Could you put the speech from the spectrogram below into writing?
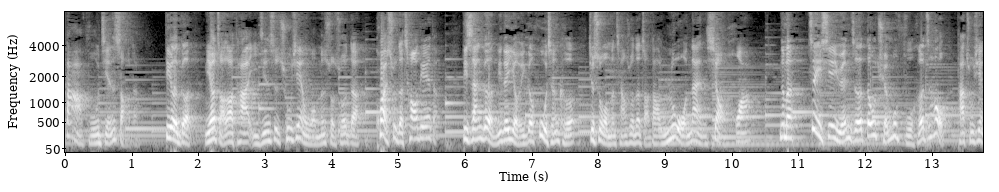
大幅减少的。第二个，你要找到它已经是出现我们所说的快速的超跌的。第三个，你得有一个护城河，就是我们常说的找到落难校花。那么这些原则都全部符合之后，它出现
